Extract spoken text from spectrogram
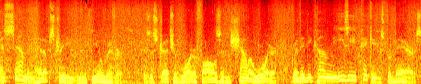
As salmon head upstream in the McNeil River, there's a stretch of waterfalls and shallow water where they become easy pickings for bears.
